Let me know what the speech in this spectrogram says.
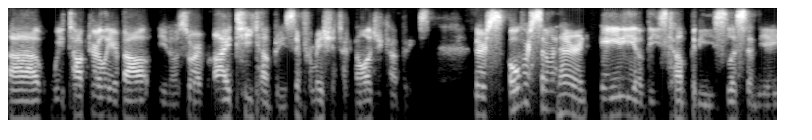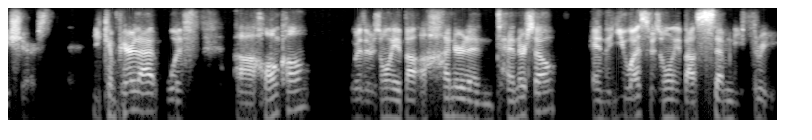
uh, we talked earlier about, you know, sort of IT companies, information technology companies. There's over 780 of these companies listed in the A shares. You compare that with uh, Hong Kong, where there's only about 110 or so, and the US, there's only about 73.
